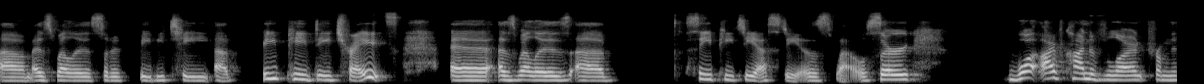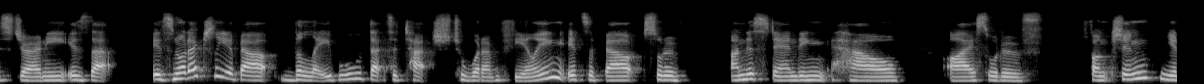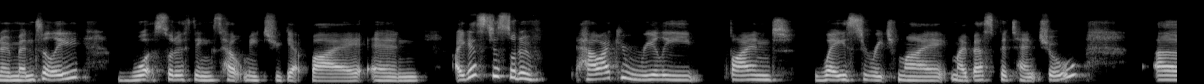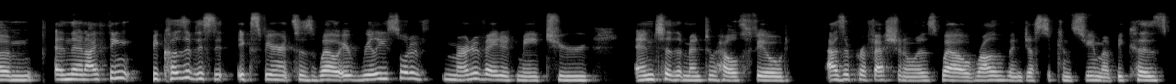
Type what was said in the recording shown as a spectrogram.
um, as well as sort of BBT, uh, BPD traits, uh, as well as uh, CPTSD as well. So, what I've kind of learned from this journey is that it's not actually about the label that's attached to what I'm feeling. It's about sort of understanding how I sort of function, you know, mentally, what sort of things help me to get by. And I guess just sort of how I can really find ways to reach my my best potential um, and then i think because of this experience as well it really sort of motivated me to enter the mental health field as a professional as well rather than just a consumer because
